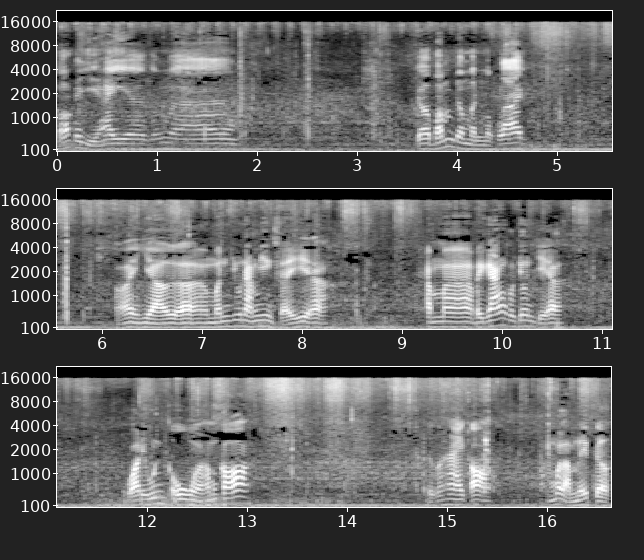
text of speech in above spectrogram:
có cái gì hay cũng cho bấm cho mình một like. Rồi giờ mình chú Năm với anh Sĩ thăm ờ, bãi gắn cô chú anh chị à Qua đi quýnh cu mà không có. Được có hai con Không có làm clip được.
